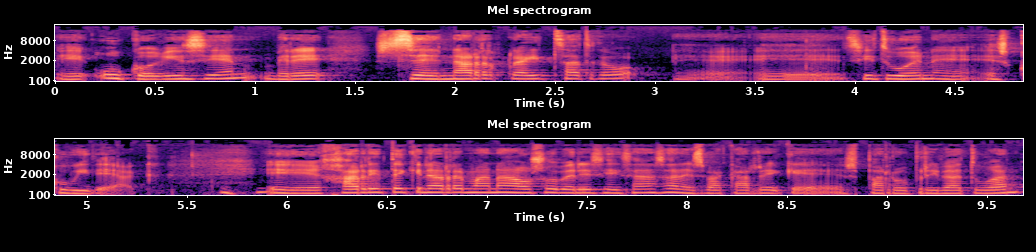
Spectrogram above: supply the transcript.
e, uko egin zien bere zenarraitzatko e, e, zituen e, eskubideak. E, jarritekin harremana oso berezia izan zen, ez bakarrik e, esparru pribatuan,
